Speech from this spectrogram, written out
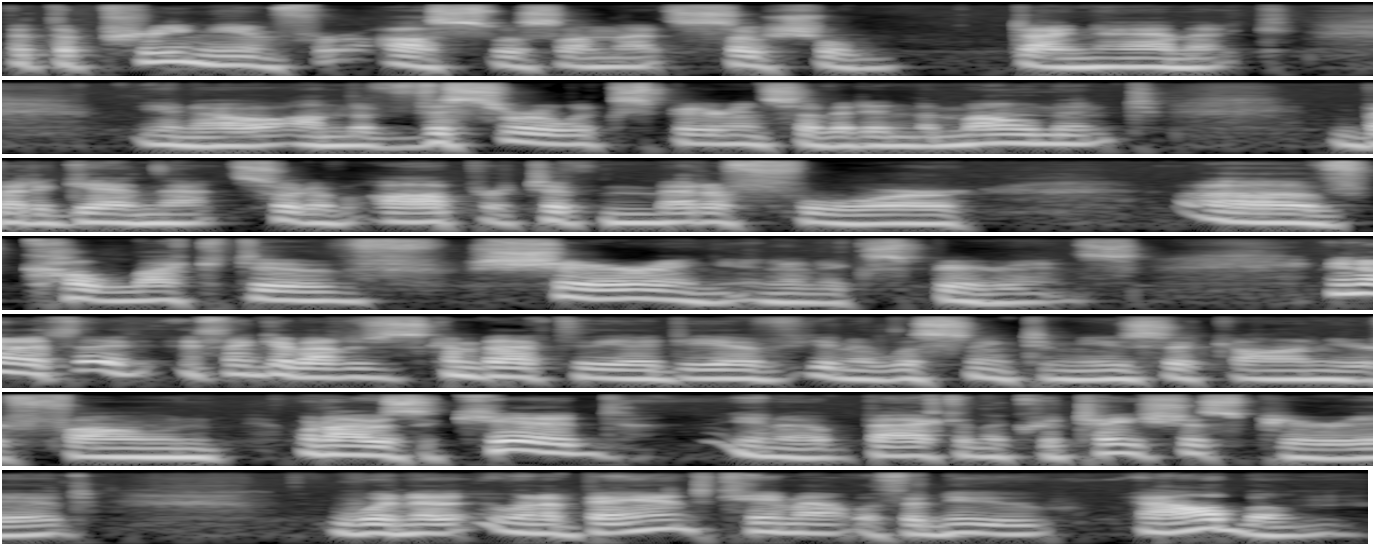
But the premium for us was on that social dynamic, you know, on the visceral experience of it in the moment. But again, that sort of operative metaphor of collective sharing in an experience. You know, I, th- think about it, just come back to the idea of, you know, listening to music on your phone. When I was a kid, you know, back in the Cretaceous period, when a, when a band came out with a new album,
